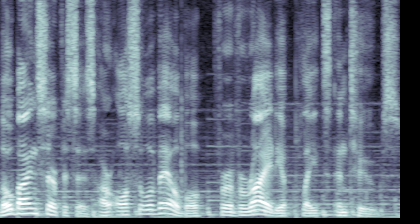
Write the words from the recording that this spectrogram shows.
LoBind surfaces are also available for a variety of plates and tubes.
